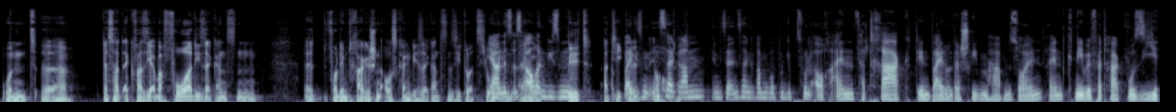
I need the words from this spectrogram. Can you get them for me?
Und äh, das hat er quasi aber vor dieser ganzen, äh, vor dem tragischen Ausgang dieser ganzen Situation. Ja, und es ist auch in diesem, Bildartikel bei diesem behauptet. Instagram, in dieser Instagram-Gruppe gibt es wohl auch einen Vertrag, den beide unterschrieben haben sollen. Einen Knebelvertrag, wo sie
